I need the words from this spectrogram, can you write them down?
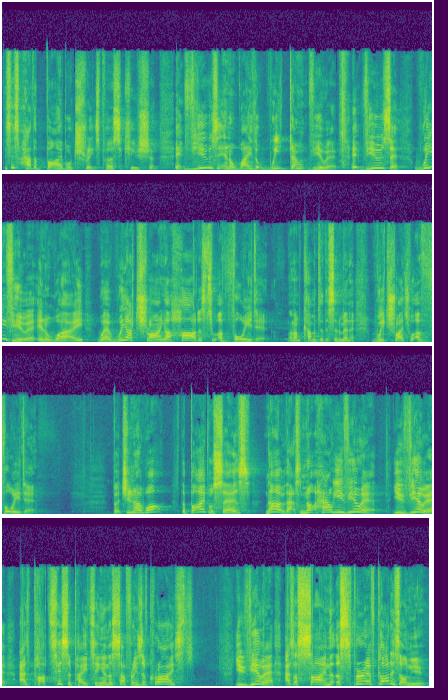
This is how the Bible treats persecution. It views it in a way that we don't view it. It views it, we view it in a way where we are trying our hardest to avoid it. And I'm coming to this in a minute. We try to avoid it. But do you know what? The Bible says, no, that's not how you view it. You view it as participating in the sufferings of Christ. You view it as a sign that the Spirit of God is on you.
